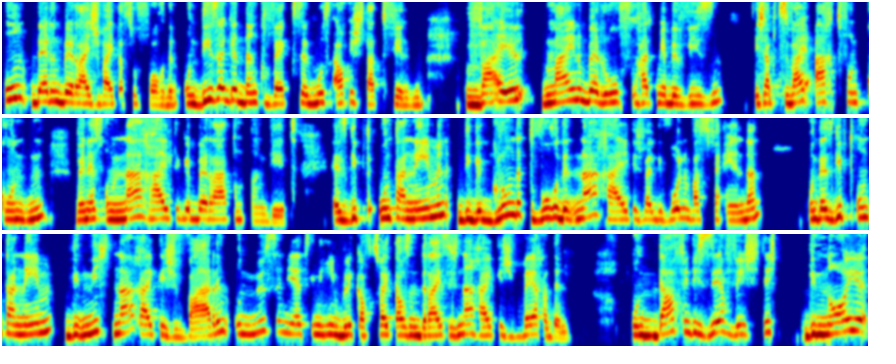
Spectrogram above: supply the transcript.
um deren Bereich weiter zu fordern. Und dieser Gedankenwechsel muss auch stattfinden, weil mein Beruf hat mir bewiesen, ich habe zwei Art von Kunden, wenn es um nachhaltige Beratung angeht. Es gibt Unternehmen, die gegründet wurden nachhaltig, weil die wollen was verändern. Und es gibt Unternehmen, die nicht nachhaltig waren und müssen jetzt im Hinblick auf 2030 nachhaltig werden. Und da finde ich sehr wichtig, die neue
